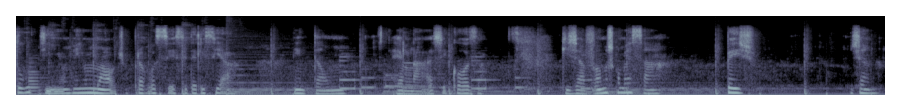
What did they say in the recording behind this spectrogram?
tudinho em um áudio para você se deliciar. Então, relaxe e goza, que já vamos começar. Beijo, Jana.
